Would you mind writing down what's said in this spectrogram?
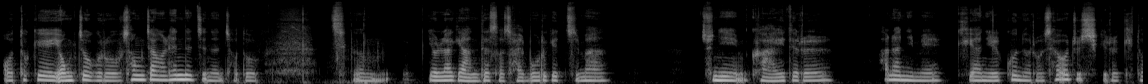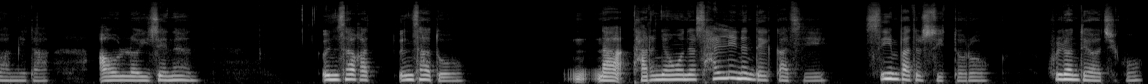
어떻게 영적으로 성장을 했는지는 저도 지금 연락이 안 돼서 잘 모르겠지만 주님 그 아이들을 하나님의 귀한 일꾼으로 세워주시기를 기도합니다. 아울러 이제는 은사가, 은사도 나, 다른 영혼을 살리는 데까지 쓰임받을 수 있도록 훈련되어지고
